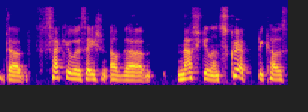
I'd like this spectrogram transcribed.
the secularization of the masculine script because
